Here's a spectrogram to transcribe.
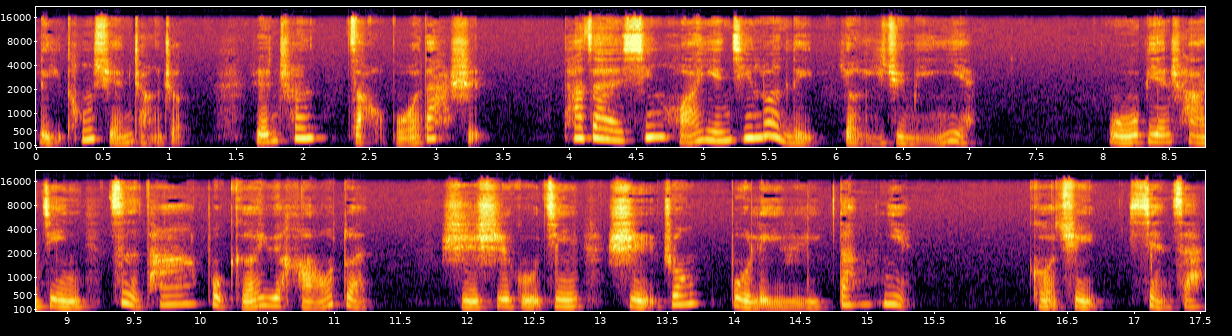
李通玄长者，人称早博大师。他在《新华严经论》里有一句名言：“无边差劲，自他不隔于毫短；史诗古今，始终不离于当念。过去、现在、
